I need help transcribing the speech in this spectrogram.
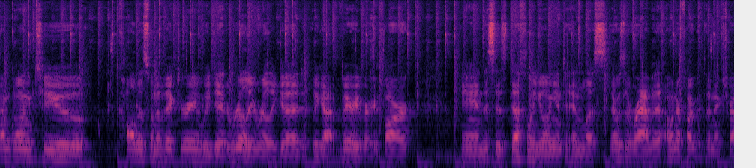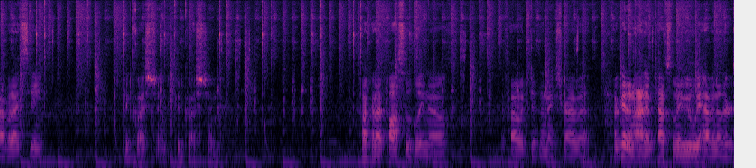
I'm going to call this one a victory. We did really, really good. We got very, very far. And this is definitely going into endless. There was a rabbit. I wonder if I'll get the next rabbit I see. Good question. Good question. How could I possibly know if I would get the next rabbit? I'll get an item capsule. Maybe we have another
